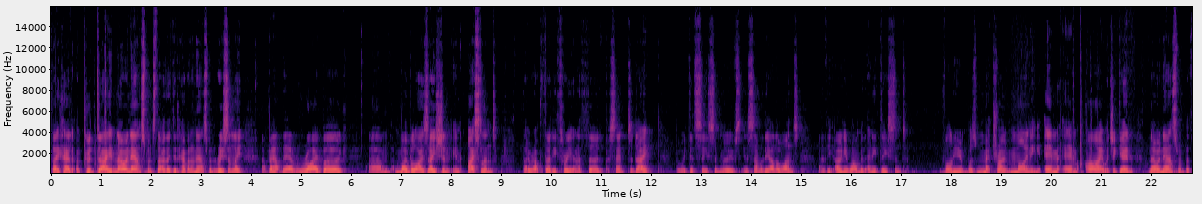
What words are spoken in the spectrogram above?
They had a good day. No announcements though. They did have an announcement recently about their Ryberg um, mobilization in Iceland. They were up 33 and a third percent today but we did see some moves in some of the other ones. Uh, the only one with any decent volume was Metro Mining, MMI, which again, no announcement, but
